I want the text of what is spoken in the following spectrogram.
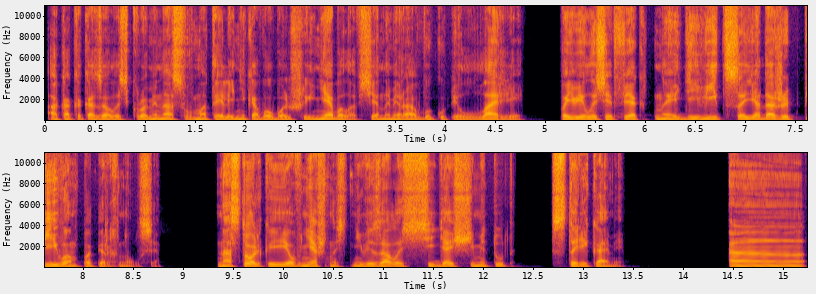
а, как оказалось, кроме нас в мотеле никого больше и не было, все номера выкупил Ларри, появилась эффектная девица, я даже пивом поперхнулся. Настолько ее внешность не вязалась с сидящими тут стариками. «А,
